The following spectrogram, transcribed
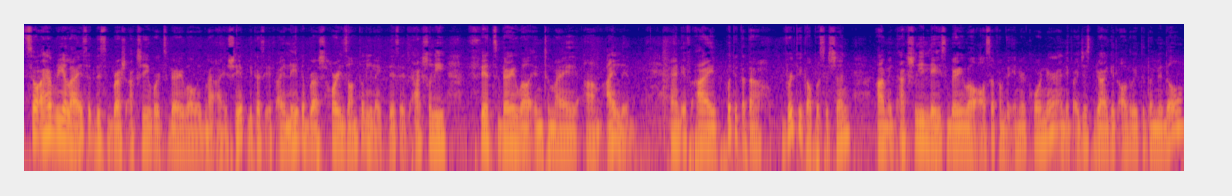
So I have realized that this brush actually works very well with my eye shape because if I lay the brush horizontally like this, it actually fits very well into my um, eyelid. And if I put it at a vertical position, um, it actually lays very well also from the inner corner and if I just drag it all the way to the middle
